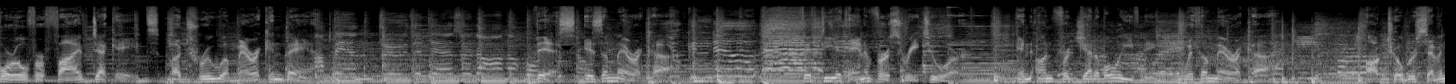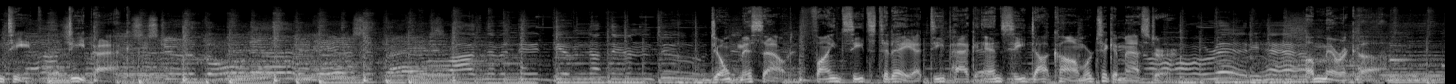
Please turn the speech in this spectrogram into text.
For over five decades, a true American band. This is America. 50th Anniversary Tour. An unforgettable evening with America. October 17th, DPAC. Don't miss out. Find seats today at dpacnc.com or Ticketmaster. America.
